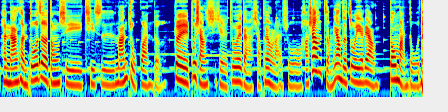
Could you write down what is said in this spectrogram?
很难很多，这个东西其实蛮主观的。对不想写作业的小朋友来说，好像怎么样的作业量都蛮多的。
